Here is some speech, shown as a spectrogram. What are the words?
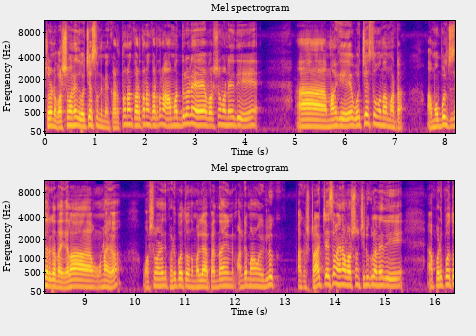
చూడండి వర్షం అనేది వచ్చేస్తుంది. మేము కడుతున్నాం కడుతున్నాం కడుతున్నాం. ఆ మధ్యలోనే వర్షం అనేది మనకి వచ్చేస్తూ ఉందన్నమాట. ఆ మబ్బులు చూసారు కదా ఎలా ఉన్నాయో. వర్షం అనేది పడిపోతుంది. మళ్ళీ ఆ పెద్ద అంటే మనం ఇల్లు అక్కడ స్టార్ట్ చేసాం అయినా వర్షం చినుకులు అనేది పడిపోతూ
